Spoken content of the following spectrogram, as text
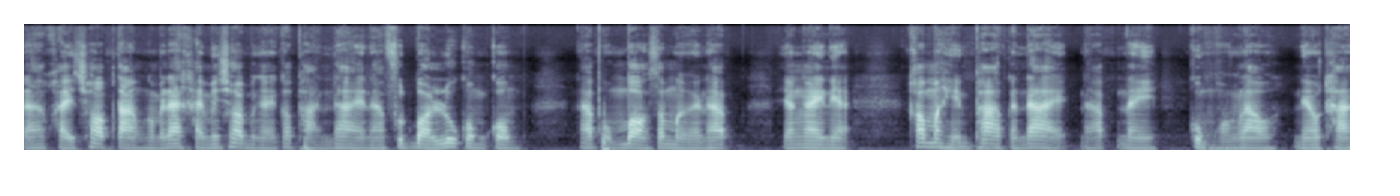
นะครับใครชอบตามกันไม่ได้ใครไม่ชอบยังไงก็ผ่านได้นะฟุตบอลลูกกลมๆนะผมบอกเสมอนะครับยังไงเนี่ยเข้ามาเห็นภาพกันได้นะครับ ในกลุ่มของเราแนวทาง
